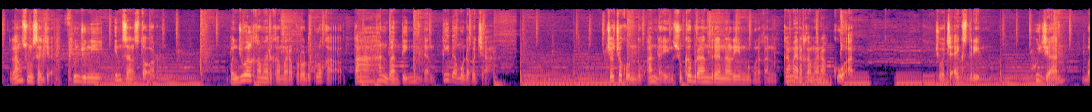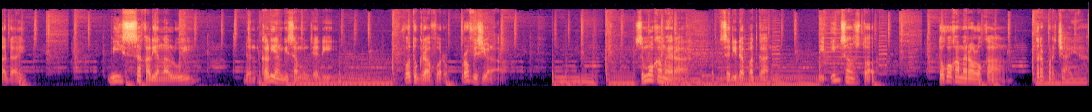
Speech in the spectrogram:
Langsung saja kunjungi Insan Store. Menjual kamera-kamera produk lokal, tahan banting dan tidak mudah pecah. Cocok untuk Anda yang suka beradrenalin menggunakan kamera-kamera kuat. Cuaca ekstrim, hujan, badai, bisa kalian lalui dan kalian bisa menjadi fotografer profesional. Semua kamera bisa didapatkan di Insan Store, toko kamera lokal terpercaya.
